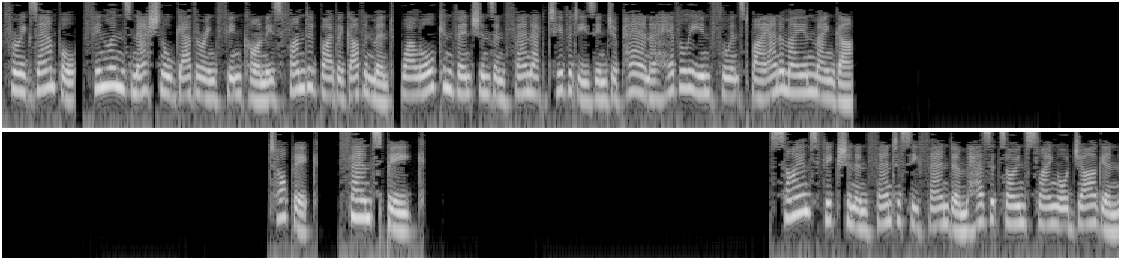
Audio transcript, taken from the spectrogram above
For example, Finland's national gathering Finncon is funded by the government, while all conventions and fan activities in Japan are heavily influenced by anime and manga. Topic: Fanspeak Science fiction and fantasy fandom has its own slang or jargon,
